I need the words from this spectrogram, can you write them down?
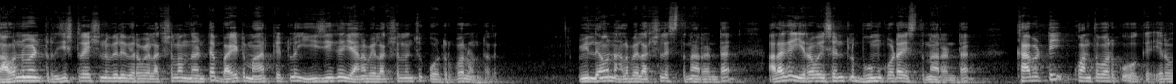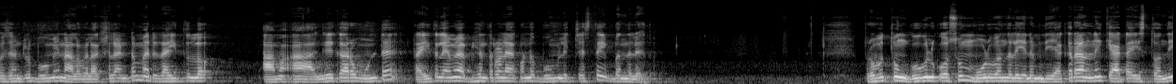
గవర్నమెంట్ రిజిస్ట్రేషన్ విలువ ఇరవై లక్షలు ఉందంటే బయట మార్కెట్లో ఈజీగా ఎనభై లక్షల నుంచి కోటి రూపాయలు ఉంటుంది. వీళ్ళేమో నలభై లక్షలు ఇస్తున్నారంట. అలాగే ఇరవై సెంట్లు భూమి కూడా ఇస్తున్నారంట. కాబట్టి కొంతవరకు ఓకే ఇరవై సెంట్ల భూమి నలభై లక్షలు అంటే మరి రైతుల్లో ఆ ఆ అంగీకారం ఉంటే రైతులు ఏమీ అభ్యంతరం లేకుండా భూములు ఇచ్చేస్తే ఇబ్బంది లేదు. ప్రభుత్వం గూగుల్ కోసం మూడు వందల ఎనిమిది ఎకరాలని కేటాయిస్తోంది.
